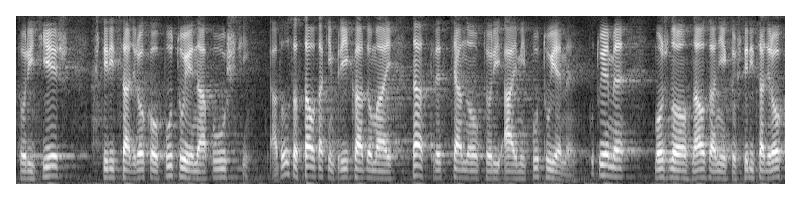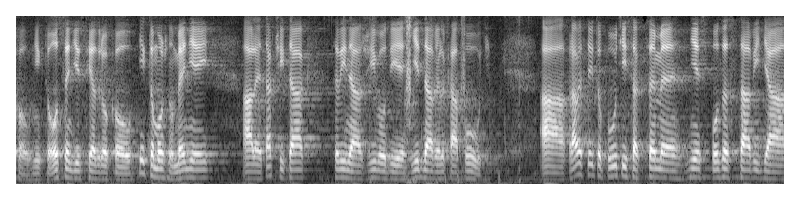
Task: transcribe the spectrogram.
ktorý tiež 40 rokov putuje na púšti. A to sa stalo takým príkladom aj nás, kresťanov, ktorí aj my putujeme. Putujeme možno naozaj niekto 40 rokov, niekto 80 rokov, niekto možno menej, ale tak či tak celý náš život je jedna veľká púť. A práve v tejto púti sa chceme dnes pozastaviť a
